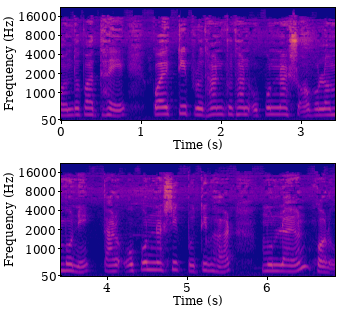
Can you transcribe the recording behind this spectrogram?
বন্দ্যোপাধ্যায়ের কয়েকটি প্রধান প্রধান উপন্যাস অবলম্বনে তার ঔপন্যাসিক প্রতিভার মূল্যায়ন করো।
